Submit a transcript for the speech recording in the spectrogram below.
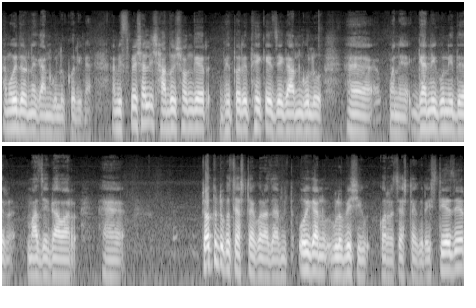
আমি ওই ধরনের গানগুলো করি না। আমি স্পেশালি সাধু সঙ্গের ভেতরে থেকে যে গানগুলো মানে জ্ঞানীগুণীদের মাঝে গাওয়ার যতটুকু চেষ্টা করা যায় আমি ওই গানগুলো বেশি করার চেষ্টা করি। স্টেজের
